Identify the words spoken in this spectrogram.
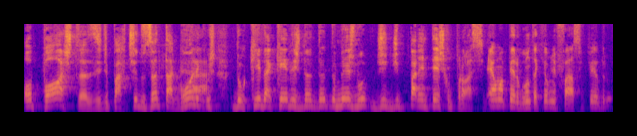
opostas e de partidos antagônicos ah. do que daqueles do, do, do mesmo de, de, parentesco próximo? É uma pergunta que eu me faço, Pedro.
